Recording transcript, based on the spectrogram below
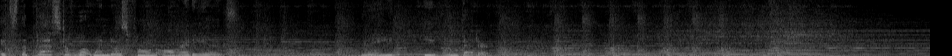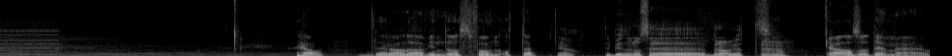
It's the best of what Windows Phone already is made even better. Ja, der har da Windows Phone 8. Ja, det begynner å se bra ut. Ja, altså det med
